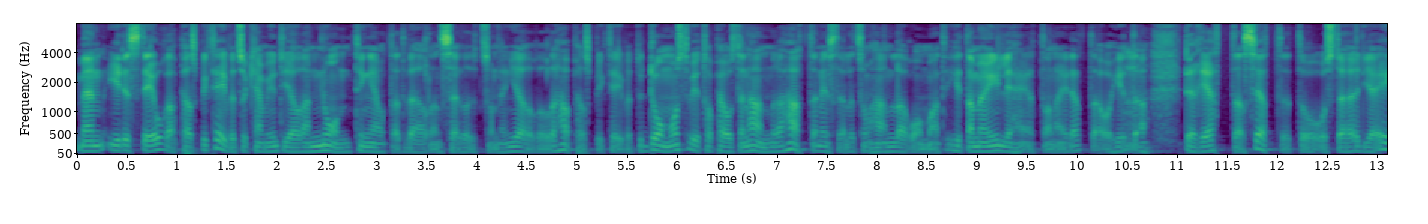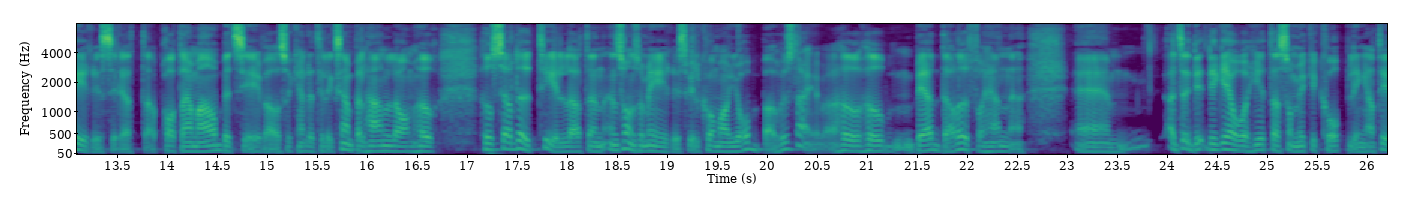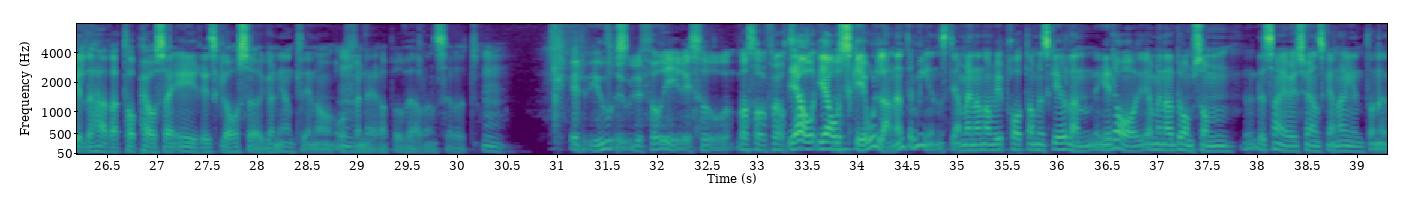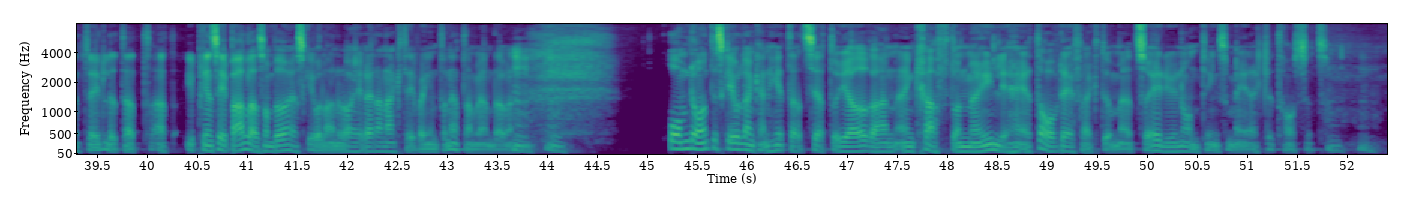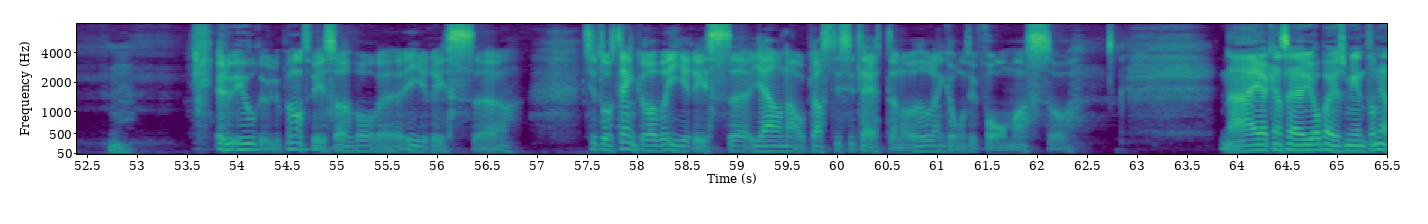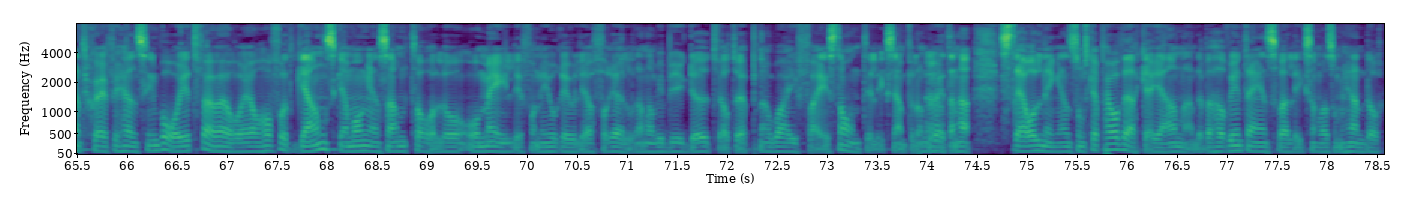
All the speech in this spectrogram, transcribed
Men i det stora perspektivet så kan vi inte göra någonting åt att världen ser ut som den gör ur det här perspektivet. Då måste vi ta på oss den andra hatten istället som handlar om att hitta möjligheterna i detta och hitta det rätta sättet att stödja Iris i detta. Pratar jag med arbetsgivare så kan det till exempel handla om hur, hur ser du till att en, en sån som Iris vill komma och jobba hos dig? Va? Hur, hur bäddar du för henne? Ehm, alltså det, det går att hitta så mycket kopplingar till det här att ta på sig Iris glasögon egentligen och, och fundera på hur världen ser ut. är du orolig för Iris? Hur, vad sa du? Förlåt? Ja, och- ja, och skolan inte minst. Jag menar när vi pratar med skolan idag, jag menar de som, det säger ju svenskarna och internet tydligt, att, att i princip alla som börjar skolan idag är redan aktiva internetanvändare. Om då inte skolan kan hitta ett sätt att göra en, en kraft och en möjlighet av det faktumet så är det ju någonting som är jäkligt trasigt. Är du orolig på något vis över eh, Iris? eh, Sitter och tänker över Iris eh, hjärna och plasticiteten och hur den kommer till formas? Och... Nej, jag kan säga att jag jobbar ju som internetchef i Helsingborg i två år och jag har fått ganska många samtal och, och mejl från oroliga föräldrar när vi byggde ut vårt öppna wifi i stan till exempel. Om du Ja. vet den här strålningen som ska påverka hjärnan. Det behöver ju inte ens vara liksom vad som händer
